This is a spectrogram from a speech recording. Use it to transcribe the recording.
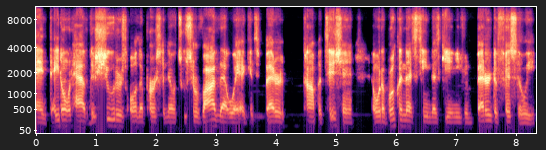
And they don't have the shooters or the personnel to survive that way against better competition. And with a Brooklyn Nets team that's getting even better defensively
